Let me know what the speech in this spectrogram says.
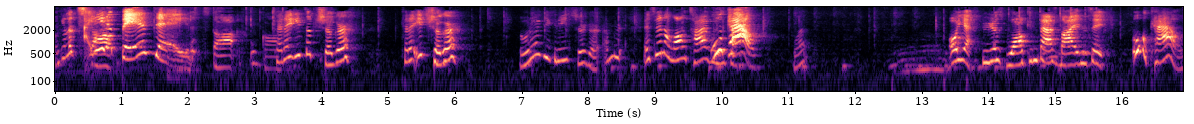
Okay, let's stop. I need a band-aid. Let's stop. Oh god. Can I eat some sugar? Can I eat sugar? I wonder if you can eat sugar. I'm, it's been a long time. Ooh, cow. What? Oh yeah, you're just walking past by and say, "Ooh, cow."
